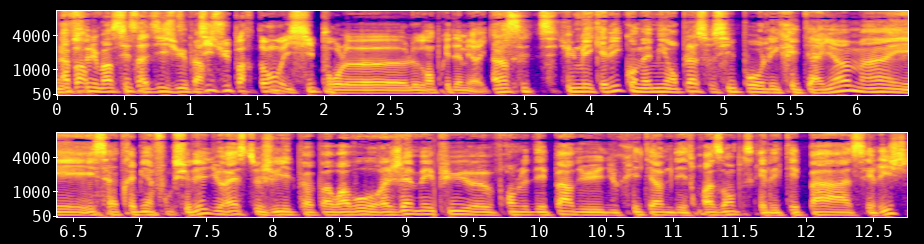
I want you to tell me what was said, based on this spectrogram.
Absolument, c'est ça, 18 partants. 18 partants ici pour le, le Grand Prix d'Amérique. Alors c'est une mécanique qu'on a mis en place aussi pour les critériums hein, et, et ça a très bien fonctionné. Du reste, Julie de Papa Bravo aurait jamais pu euh, prendre le départ du, du critérium des trois ans parce qu'elle n'était pas assez riche,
